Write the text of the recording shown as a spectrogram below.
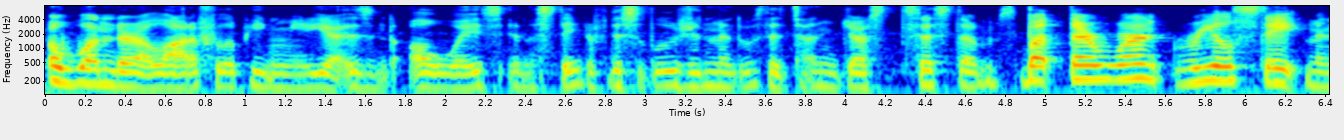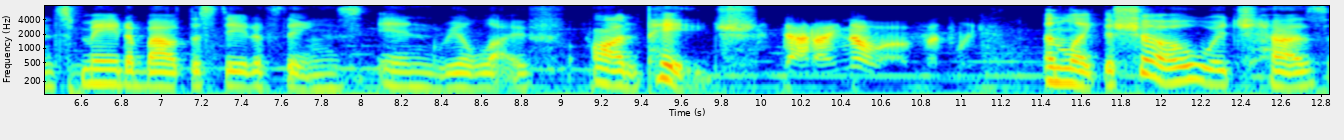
a wonder a lot of Philippine media isn't always in a state of disillusionment with its unjust systems. But there weren't real statements made about the state of things in real life on page. That I know of, at least. Unlike the show, which has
